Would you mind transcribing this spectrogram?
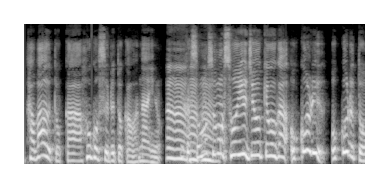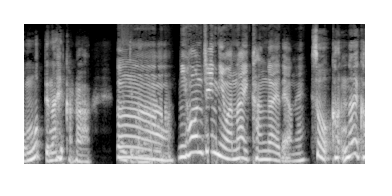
かばうとか保護するとかはないの。うんうんうんてかそもそもそういう状況が起こる、起こると思ってないから、なんていうかな。うん日本人にはない考えだよね。そう、かない考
